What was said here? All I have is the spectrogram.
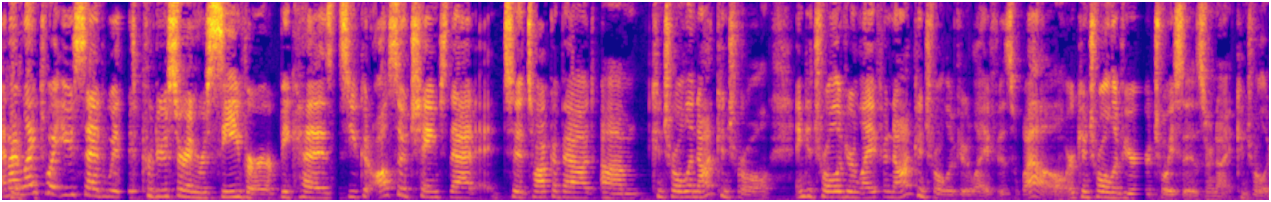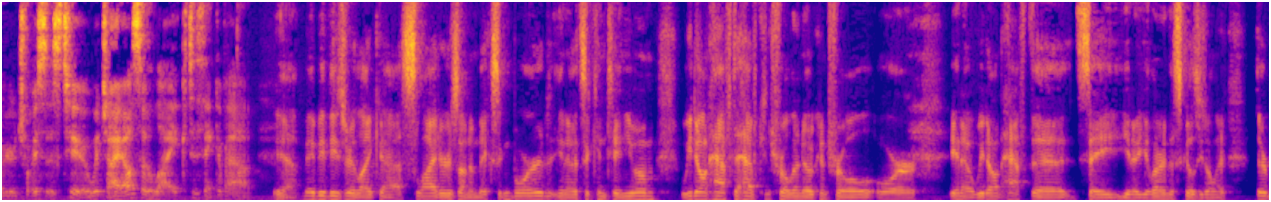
And I liked what you said with producer and receiver because you could also change that to talk about um, control and not control, and control of your life and not control of your life as well, or control of your choices or not control of your choices too which I also like to think about. Yeah, maybe these are like uh, sliders on a mixing board. You know, it's a continuum. We don't have to have control or no control, or you know, we don't have to say, you know, you learn the skills you don't learn. There,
